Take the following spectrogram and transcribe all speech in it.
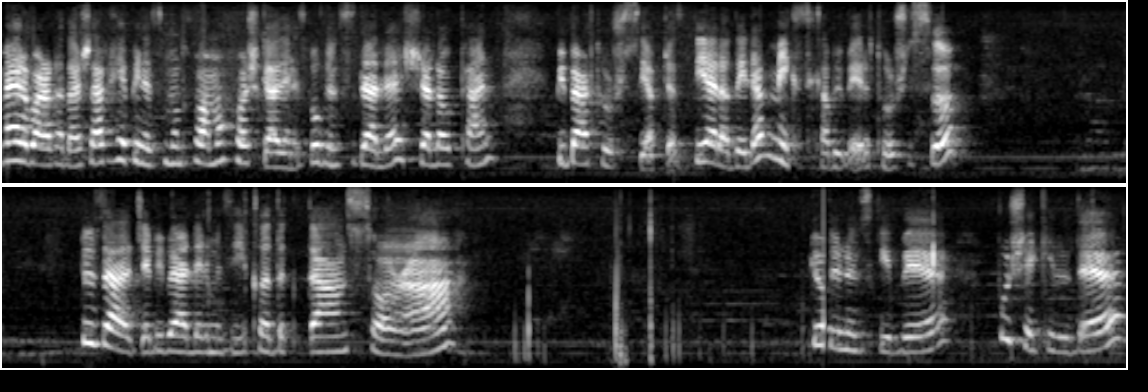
Merhaba arkadaşlar, hepiniz mutfağıma hoş geldiniz. Bugün sizlerle jalapeno biber turşusu yapacağız. Diğer adıyla Meksika biberi turşusu. Güzelce biberlerimizi yıkadıktan sonra gördüğünüz gibi bu şekilde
